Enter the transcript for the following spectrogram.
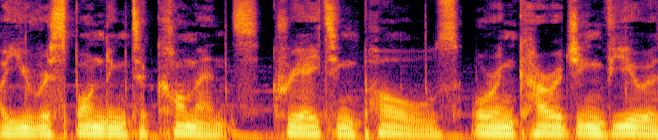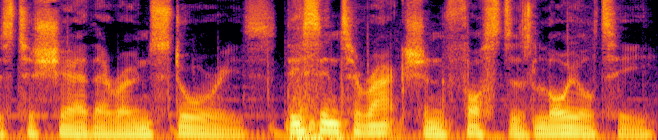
Are you responding to comments, creating polls, or encouraging viewers to share their own stories? This interaction fosters loyalty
